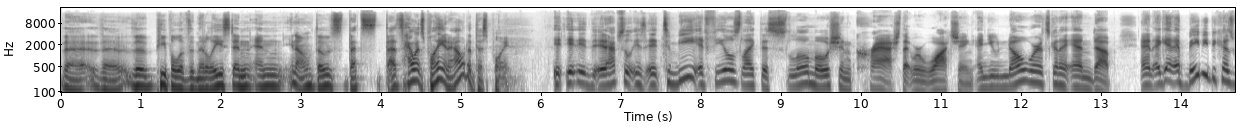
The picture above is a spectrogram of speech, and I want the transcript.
the the the people of the Middle East, and and you know those that's that's how it's playing out at this point. It, it, it, absolutely is. It, to me, it feels like this slow motion crash that we're watching, and you know where it's going to end up. And again, maybe because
